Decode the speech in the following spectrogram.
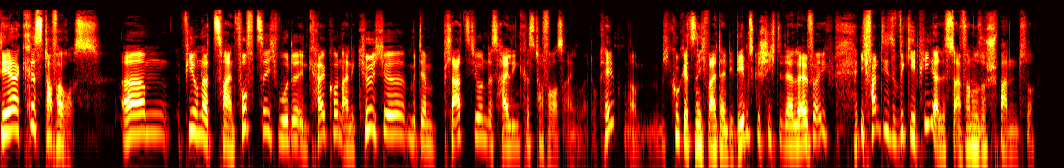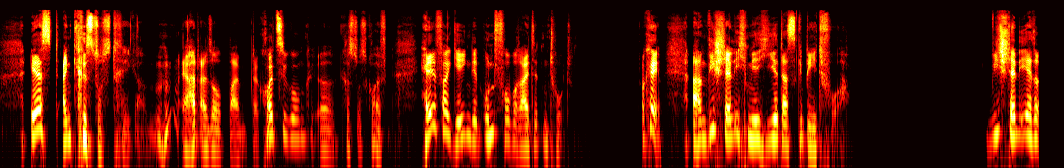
Der Christophorus. Ähm, 452 wurde in Kalkon eine Kirche mit dem Plation des heiligen Christophorus eingeweiht. Okay, ähm, ich gucke jetzt nicht weiter in die Lebensgeschichte der Läufer. Ich, ich fand diese Wikipedia-Liste einfach nur so spannend. So. Er ist ein Christusträger. Mhm. Er hat also bei der Kreuzigung äh, Christus geholfen. Helfer gegen den unvorbereiteten Tod. Okay, ähm, wie stelle ich mir hier das Gebet vor? Wie stelle ich, also,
